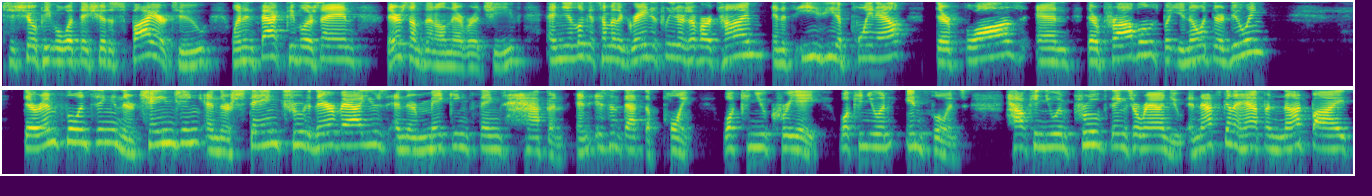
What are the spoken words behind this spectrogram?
to show people what they should aspire to when in fact people are saying there's something I'll never achieve. And you look at some of the greatest leaders of our time and it's easy to point out their flaws and their problems but you know what they're doing they're influencing and they're changing and they're staying true to their values and they're making things happen. And isn't that the point? What can you create? What can you influence? How can you improve things around you? And that's going to happen not by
